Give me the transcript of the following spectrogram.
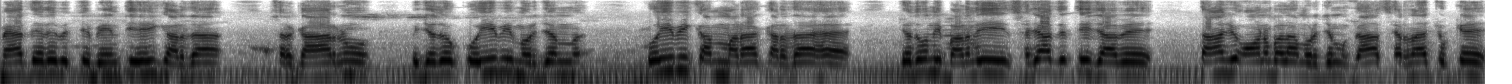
ਮੈਂ ਤੇ ਇਹਦੇ ਵਿੱਚ ਬੇਨਤੀ ਇਹੀ ਕਰਦਾ ਸਰਕਾਰ ਨੂੰ ਕਿ ਜਦੋਂ ਕੋਈ ਵੀ ਮੁਰਜਮ ਕੋਈ ਵੀ ਕੰਮ ਮਾੜਾ ਕਰਦਾ ਹੈ, ਜਦੋਂ ਦੀ ਬਣਦੀ ਸਜ਼ਾ ਦਿੱਤੀ ਜਾਵੇ, ਤਾਂ ਜੋ ਆਉਣ ਵਾਲਾ ਮੁਰਜਮ ਗਾਂ ਸਿਰ ਨਾ ਚੁੱਕੇ।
